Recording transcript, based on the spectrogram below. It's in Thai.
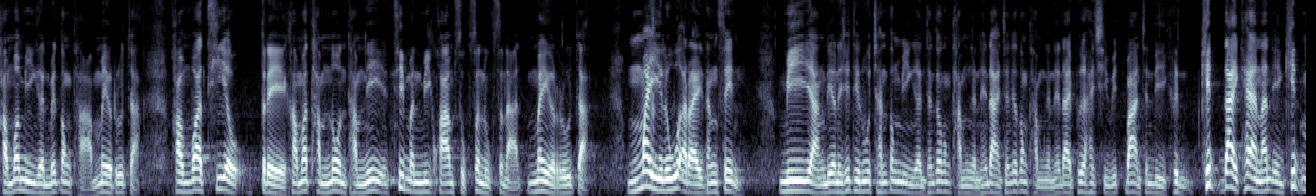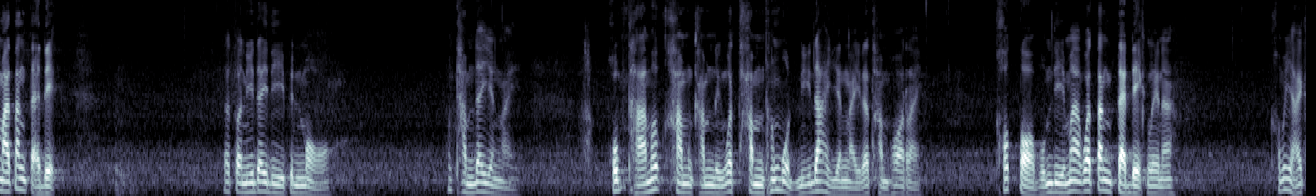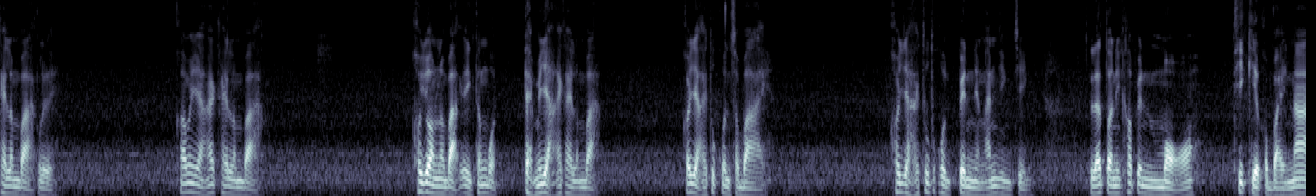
คำว่ามีเงินไม่ต้องถามไม่รู้จักคำว่าเที่ยวเตรคำว่าทำโน่นทำนี่ที่มันมีความสุขสนุกสนานไม่รู้จัก ไม่รู้อะไรทั้งสิ้น มีอย่างเดียวในชีวิตที่รู้ฉันต้องมีเงิน ฉันจะต้องทำเงินให้ได้ ฉันจะต้องทำเงินให้ได้เพื่อให้ชีวิตบ้านฉันดีขึ้น คิดได้แค่นั้นเองคิดมาตั้งแต่เด็ก แล้วตอนนี้ได้ดีเป็นหมอทำได้ยังไง ผมถามเขาคำคำหนึ่งว่าทำทั้งหมดนี้ได้ยังไงและทำเพราะอะไร เขาตอบผมดีมากว่าตั้งแต่เด็กเลยนะเขาไม่อยากให้ใครลำบากเลยเขาไม่อยากให้ใครลำบากเขายอมลำบากเองทั้งหมด แต่ไม่อยากให้ใครลำบากเขาอยากให้ทุกคนสบายเขาอยากให้ทุกๆคนเป็นอย่างนั้นจริง ๆ แล้วตอนนี้เขาเป็นหมอที่เกี่ยวกับใบหน้า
